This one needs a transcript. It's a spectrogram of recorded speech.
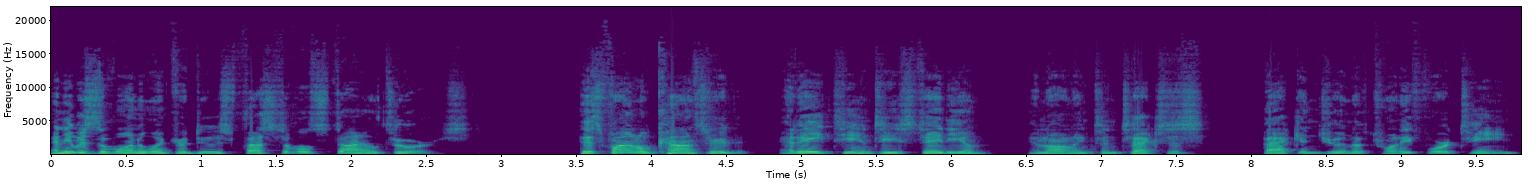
and he was the one who introduced festival style tours. His final concert at AT&T Stadium in Arlington, Texas, back in June of 2014,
